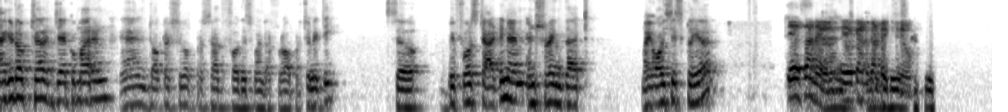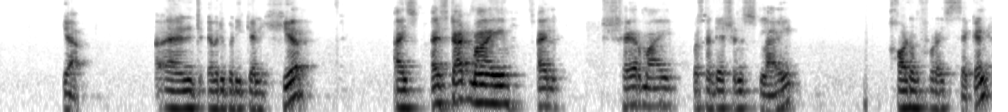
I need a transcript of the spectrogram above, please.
Thank you, Dr. Jayakumaran and Dr. Siva Prasad for this wonderful opportunity. So before starting, I'm ensuring that my voice is clear. Yes, Anil, you can continue. Yeah, and everybody can hear. I, I'll start my, I'll share my presentation slide. Hold on for a second.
